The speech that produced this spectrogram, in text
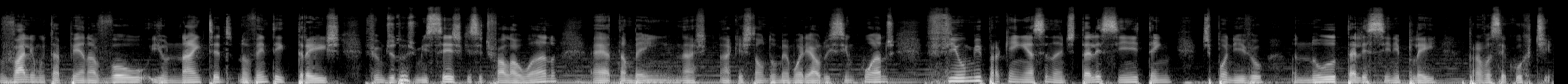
Vale muito a pena. Voo United 93, filme de 2006, que se te falar o ano, é, também na, na questão do memorial dos 5 anos. Filme para quem é assinante Telecine, tem disponível no Telecine Play para você curtir.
